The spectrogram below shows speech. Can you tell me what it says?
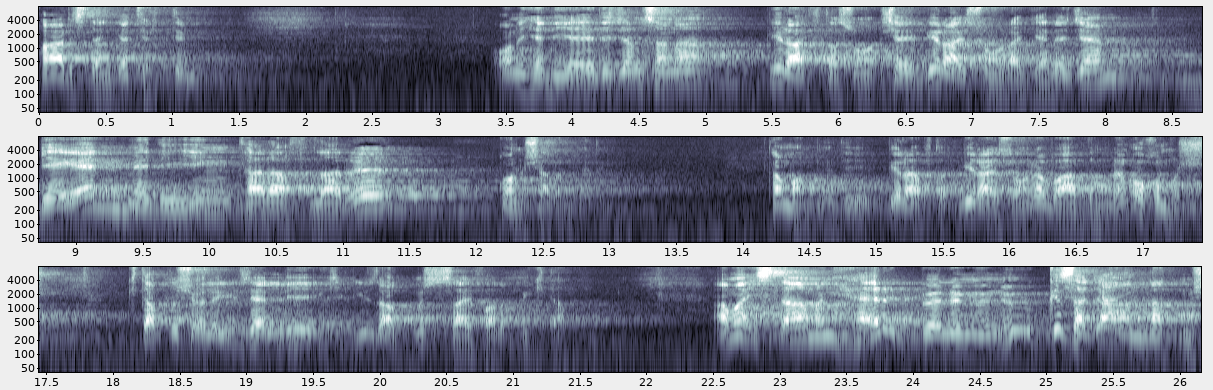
Paris'ten getirttim. Onu hediye edeceğim sana. Bir hafta sonra şey bir ay sonra geleceğim. Beğenmediğin tarafları konuşalım. Tamam dedi. Bir hafta bir ay sonra vardım ben okumuş. Kitap da şöyle 150 160 sayfalık bir kitap. Ama İslam'ın her bölümünü kısaca anlatmış.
